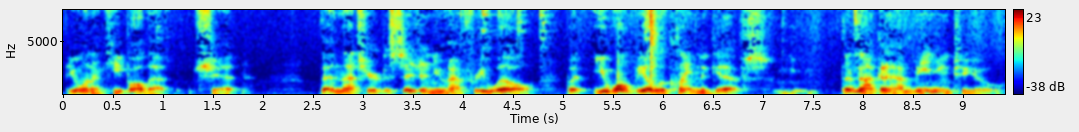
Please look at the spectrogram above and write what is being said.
If you want to keep all that shit, then that's your decision. You have free will, but you won't be able to claim the gifts. They're not going to have meaning to you.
